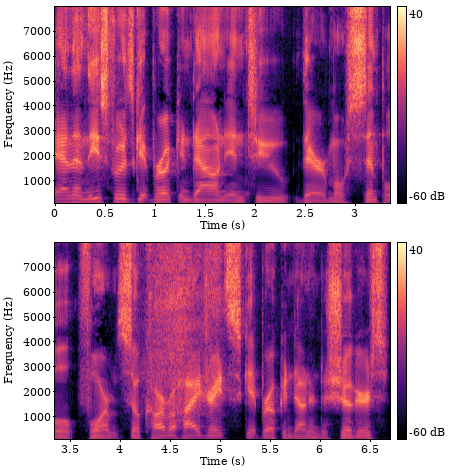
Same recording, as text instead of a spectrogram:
and then these foods get broken down into their most simple forms. So, carbohydrates get broken down into sugars,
